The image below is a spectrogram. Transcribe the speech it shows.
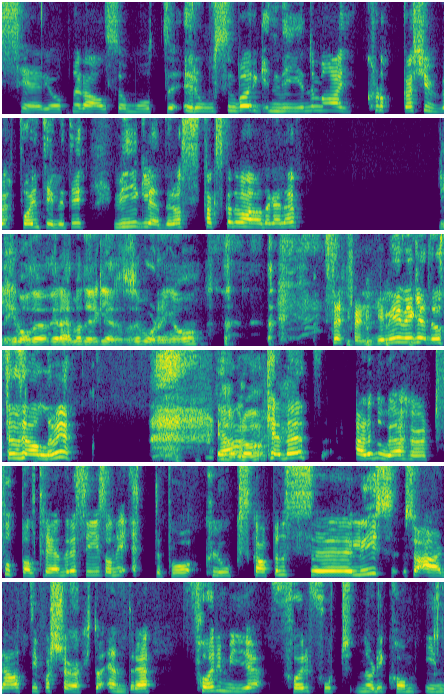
serieåpner da altså mot Rosenborg 9. mai klokka 20 på Intility. Vi gleder oss. Takk skal du ha, Dag Eilev. I like måte. Jeg regner med at dere gleder dere til å se Vålerenga òg? Selvfølgelig. Vi gleder oss til å se alle, vi. Ja, Kenneth, er det noe jeg har hørt fotballtrenere si sånn i etterpåklokskapens uh, lys, så er det at de forsøkte å endre for mye for fort når de kom inn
